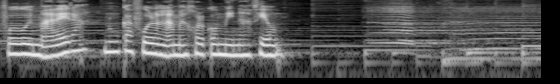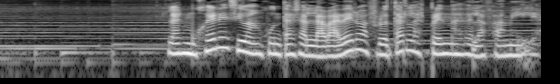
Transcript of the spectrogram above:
fuego y madera nunca fueron la mejor combinación. Las mujeres iban juntas al lavadero a frotar las prendas de la familia.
